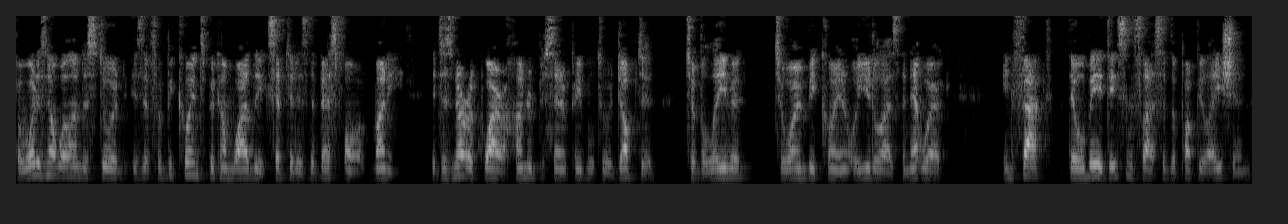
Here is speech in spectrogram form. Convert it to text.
But what is not well understood is that for Bitcoin to become widely accepted as the best form of money, it does not require 100% of people to adopt it, to believe it, to own Bitcoin, or utilize the network. In fact, there will be a decent slice of the population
